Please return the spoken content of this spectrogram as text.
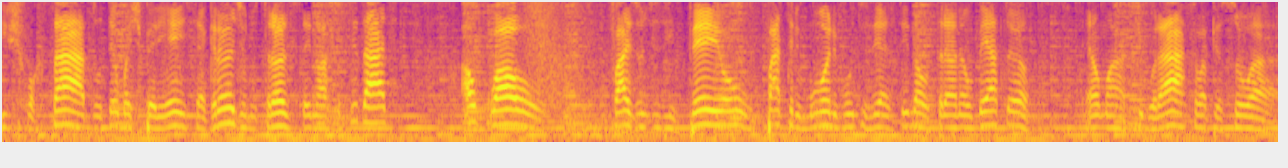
esforçado, tem uma experiência grande no trânsito em nossa cidade, ao qual faz um desempenho, um patrimônio, vamos dizer assim, da Altran. Né? O Beto é é uma figuraça, uma pessoa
